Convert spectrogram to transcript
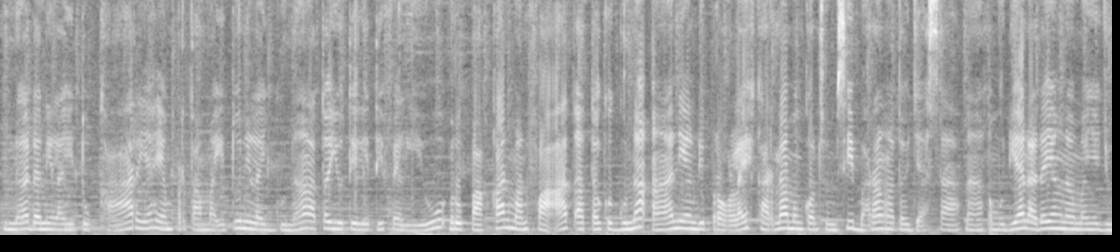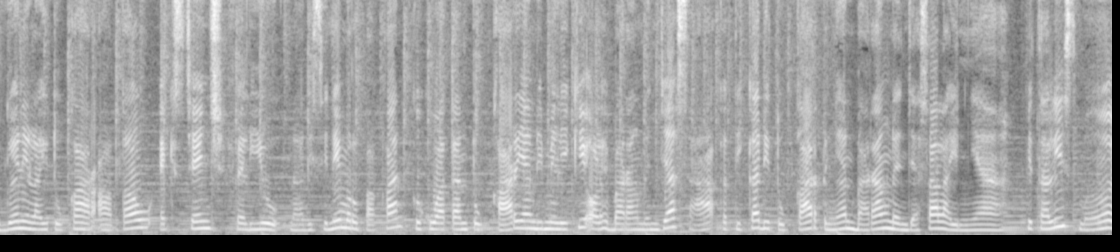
guna dan nilai tukar ya. Yang pertama itu nilai guna atau utility value merupakan manfaat atau kegunaan yang diperoleh karena mengkonsumsi barang atau jasa. Nah, kemudian ada yang namanya juga nilai tukar atau exchange value. Nah, di sini merupakan kekuatan tukar yang dimiliki oleh barang dan jasa ketika ditukar dengan barang dan jasa lainnya. Kapitalisme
